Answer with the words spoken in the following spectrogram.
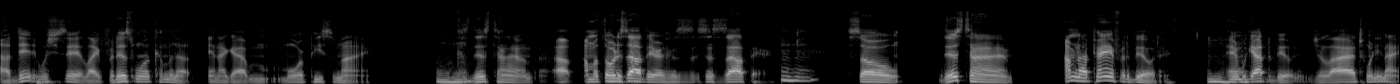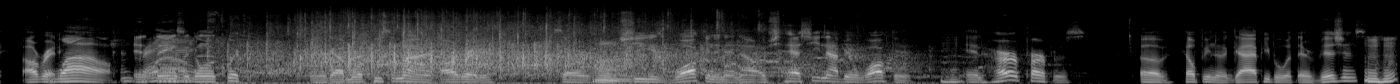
I did what she said. Like for this one coming up, and I got more peace of mind because Mhm. this time I, I'm gonna throw this out there since it's out there. Mhm. So this time, I'm not paying for the building. And Mhm. we got the building July 29th already. Wow. And things are going quicker. And we got more peace of mind already. So Mm. she's walking in it now. If she, had she not been walking Mhm. in her purpose of helping to guide people with their visions, Mhm.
